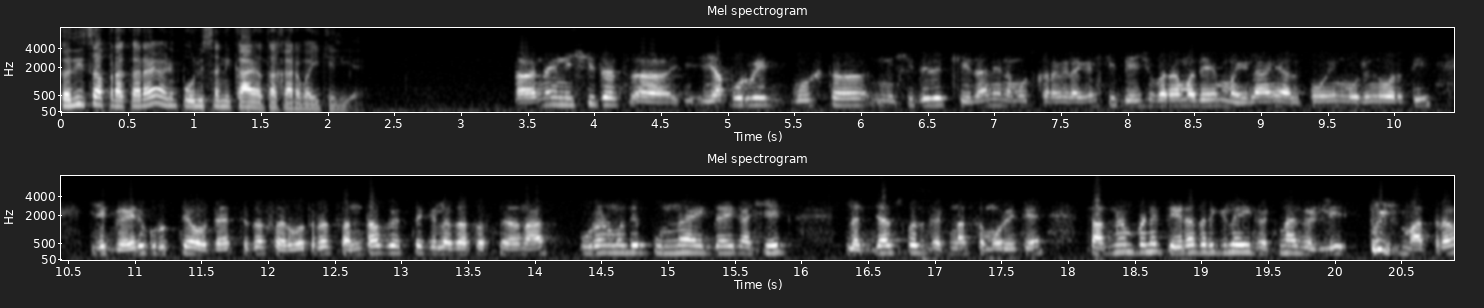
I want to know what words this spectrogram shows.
कधीचा प्रकार आहे आणि पोलिसांनी काय आता कारवाई केली आहे? नाही निश्चितच यापूर्वी एक गोष्ट निश्चित खेदाने नमूद करावी लागेल की देशभरामध्ये महिला आणि अल्पवयीन मुलींवरती जे गैरकृत्य होत आहेत त्याचा सर्वत्र संताप व्यक्त केला जात असताना उरणमध्ये पुन्हा एकदा एक अशी एक लज्जास्पद घटना समोर येते. साधारणपणे तेरा तारखेला ही घटना घडली. मात्र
